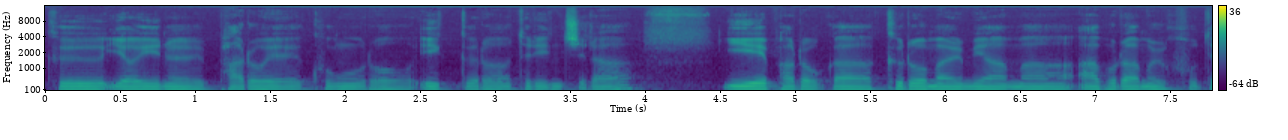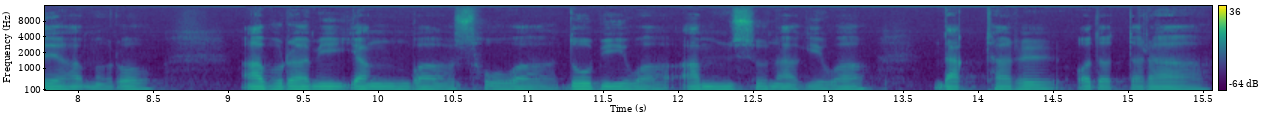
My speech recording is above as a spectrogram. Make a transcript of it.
그 여인을 바로의 궁으로 이끌어 들인지라 이에 바로가 그로 말미암아 아브람을 후대함으로 아브람이 양과 소와 노비와 암수 나귀와 낙타를 얻었더라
